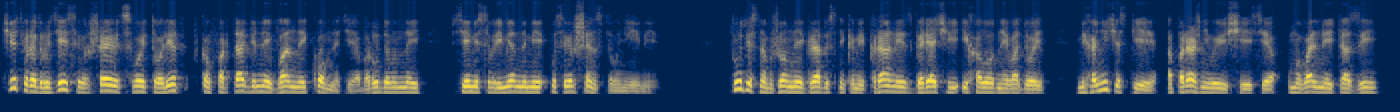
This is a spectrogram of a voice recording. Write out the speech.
Четверо друзей совершают свой туалет в комфортабельной ванной комнате, оборудованной всеми современными усовершенствованиями. Тут и снабженные градусниками краны с горячей и холодной водой, механические опоражнивающиеся умывальные тазы,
